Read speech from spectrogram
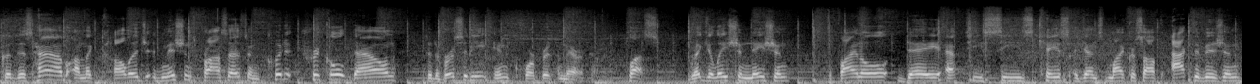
could this have on the college admissions process, and could it trickle down to diversity in corporate America? Plus, Regulation Nation, the final day FTC's case against Microsoft Activision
